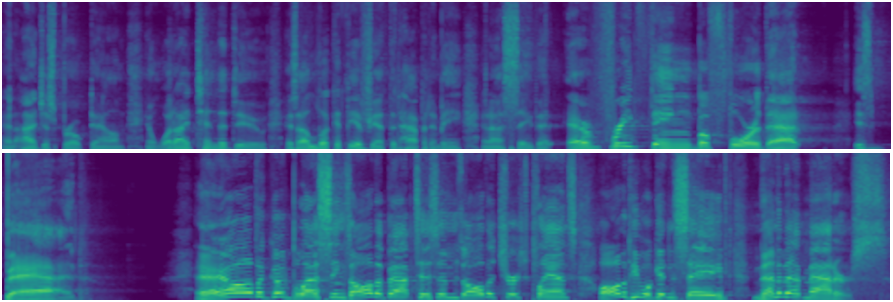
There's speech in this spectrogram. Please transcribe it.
and I just broke down. And what I tend to do is I look at the event that happened to me, and I say that everything before that is bad. All the good blessings, all the baptisms, all the church plants, all the people getting saved, none of that matters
